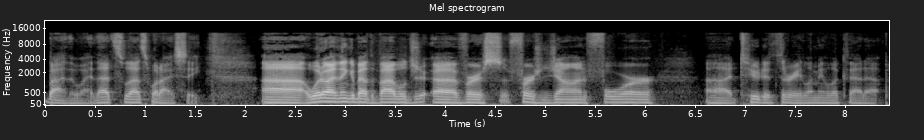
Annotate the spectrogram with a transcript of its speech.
By the way, that's that's what I see. Uh, what do I think about the Bible uh, verse First John four uh, two to three? Let me look that up.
